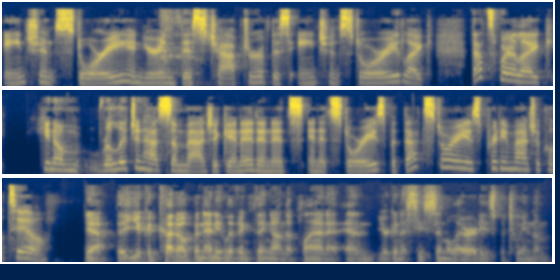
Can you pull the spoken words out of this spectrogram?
ancient story, and you're in this chapter of this ancient story. Like that's where like you know religion has some magic in it and its in its stories, but that story is pretty magical too. Yeah, that you could cut open any living thing on the planet and you're going to see similarities between them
